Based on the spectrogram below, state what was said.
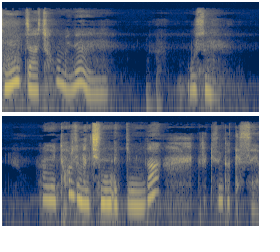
진짜 처음에는 무슨 사람이 털이 만지는 느낌인가? 그렇게 생각했어요.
